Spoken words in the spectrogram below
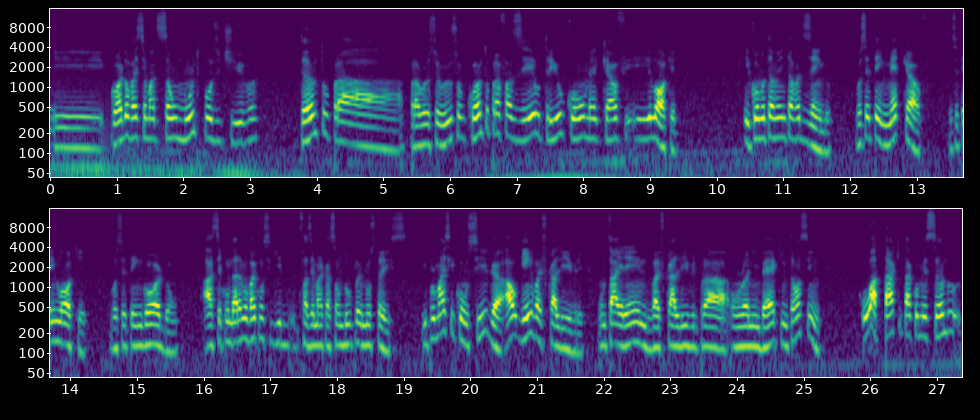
E Gordon vai ser uma adição muito positiva, tanto para Russell Wilson quanto para fazer o trio com Metcalf e Lockett. E como eu também estava dizendo, você tem Metcalf, você tem Lockett, você tem Gordon, a secundária não vai conseguir fazer marcação dupla nos três. E por mais que consiga, alguém vai ficar livre. Um tight end vai ficar livre para um running back. Então, assim, o ataque está começando.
